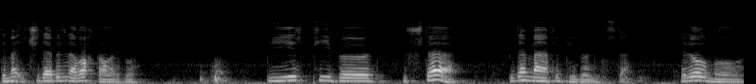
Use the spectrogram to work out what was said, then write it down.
demək 2-də 1 nə vaxt alır bu? 1 pi böl 3-də, bir də mənfi pi böl 3-də. Elə olmur.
